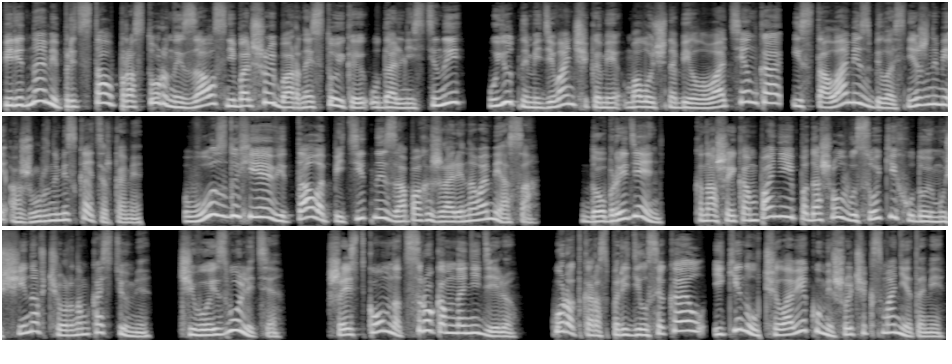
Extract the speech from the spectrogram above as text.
перед нами предстал просторный зал с небольшой барной стойкой у дальней стены, уютными диванчиками молочно-белого оттенка и столами с белоснежными ажурными скатертями. В воздухе витал аппетитный запах жареного мяса. Добрый день. К нашей компании подошел высокий худой мужчина в черном костюме. Чего изволите? Шесть комнат сроком на неделю. Коротко распорядился Кайл и кинул человеку мешочек с монетами.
